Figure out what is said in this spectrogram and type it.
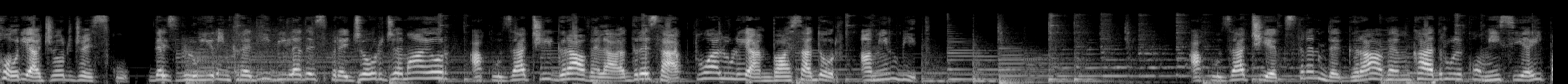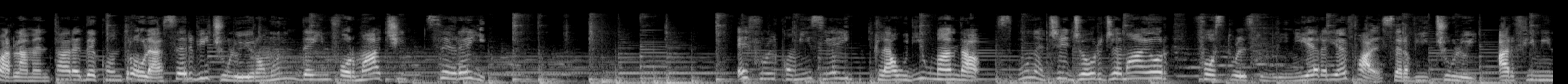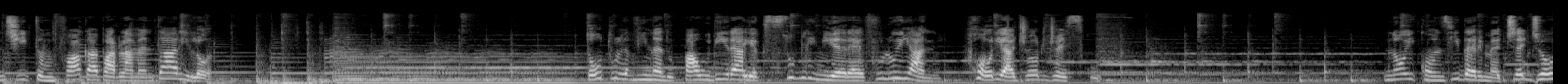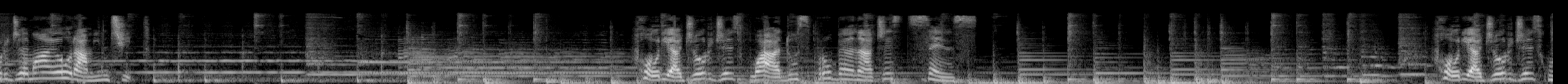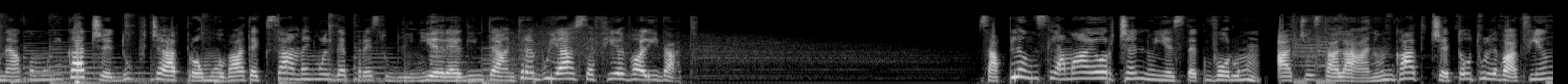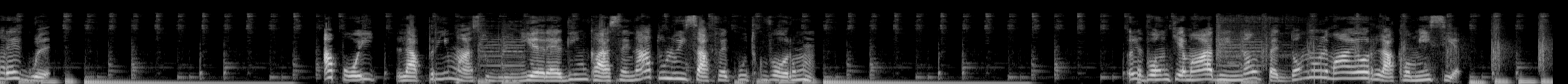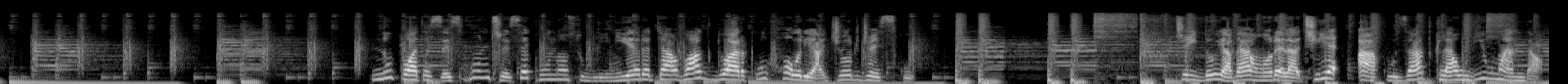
Horia Georgescu, dezvluiri incredibile despre George Maior, acuzații grave la adresa actualului ambasador, Amin Bit. Acuzații extrem de grave în cadrul Comisiei Parlamentare de Control a Serviciului Român de Informații, SRI. Șeful comisiei, Claudiu Manda, spune că George Maior, fostul subliniere F al serviciului, ar fi mincit în fața parlamentarilor. Totul vine după audirea ex-subliniere F-ului Ani, Horia Georgescu. Noi considerăm că George Maior a mincit. Horia Georgescu a adus probe în acest sens. Horia Georgescu ne-a comunicat că după ce a promovat examenul de presubliniere din TEAN trebuia să fie validat. S-a plâns la Maior ce nu este quorum, acesta l-a anuncat ce totul va fi în regulă. Apoi, la prima subliniere din ca Senatului s-a făcut quorum. Îl vom chema din nou pe domnul Maior la comisie. Nu poate să spun ce se cun o subliniere vag doar cu Horia Georgescu. Cei doi aveau o relație, a acuzat Claudiu Manda.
